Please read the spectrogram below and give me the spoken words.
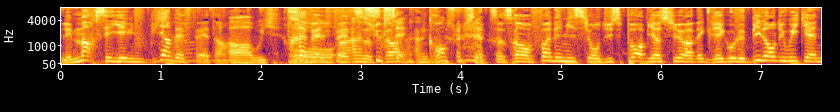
Les Marseillais. Une bien belle fête. Hein. Ah oui. Très belle Oh, fête, Un ce succès, sera. un grand succès. Ce sera en fin d'émission du sport bien sûr avec Grégo le bilan du week-end.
